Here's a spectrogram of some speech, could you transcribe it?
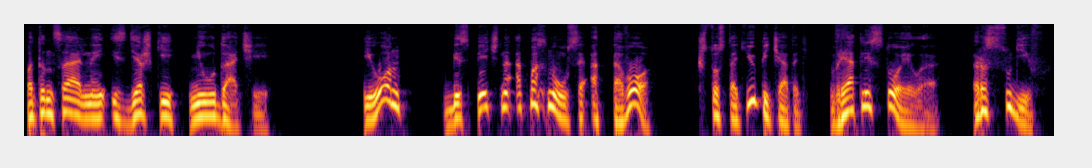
потенциальные издержки неудачи. И он беспечно отмахнулся от того, что статью печатать вряд ли стоило, рассудив.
